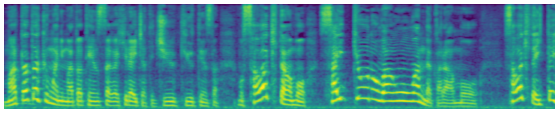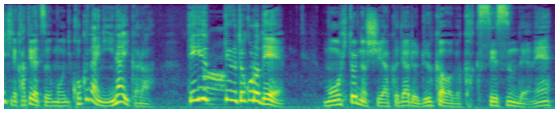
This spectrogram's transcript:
瞬く間にまた点差が開いちゃって19点差。もう沢北はもう最強のワンオンワンだから、もう沢北1対1で勝てるやつもう国内にいないから。って言ってるところで、もう一人の主役であるルカワが覚醒すんだよね。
